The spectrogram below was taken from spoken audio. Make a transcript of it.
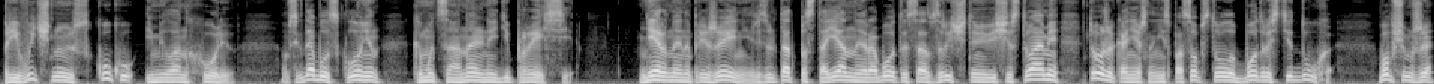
привычную скуку и меланхолию. Он всегда был склонен к эмоциональной депрессии — Нервное напряжение, результат постоянной работы со взрывчатыми веществами, тоже, конечно, не способствовало бодрости духа. В общем же,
